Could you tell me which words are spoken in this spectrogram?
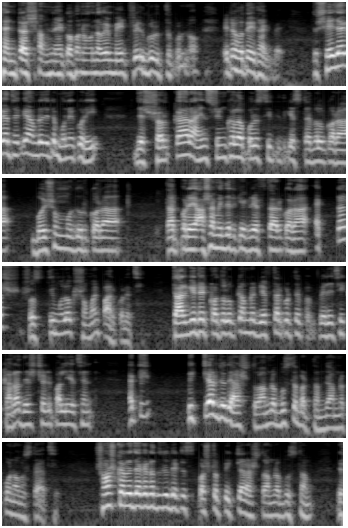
সেন্টার সামনে, কখনো মনে হবে মিডফিল্ড গুরুত্বপূর্ণ, এটা হতেই থাকবে। তো সেই জায়গা থেকে আমরা যেটা মনে করি যে সরকার আইন শৃঙ্খলা পরিস্থিতিকে স্টেবল করা, বৈষম্য দূর করা তারপরে আসামিদেরকে গ্রেফতার করা একটা স্বস্তিমূলক সময় পার করেছে। টার্গেটেড কত লোককে আমরা গ্রেফতার করতে পেরেছি? কারা দেশ ছেড়ে পালিয়েছেন? একটা পিকচার যদি আসতো, আমরা বুঝতে পারতাম যে আমরা কোন অবস্থায় আছি। সংস্কারের জায়গাটাতে যদি একটা স্পষ্ট পিকচার আসতো, আমরা বুঝতাম যে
